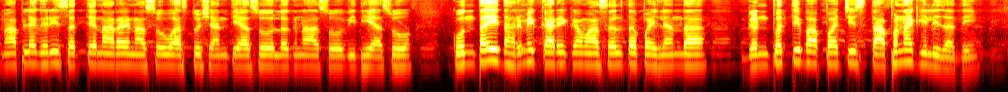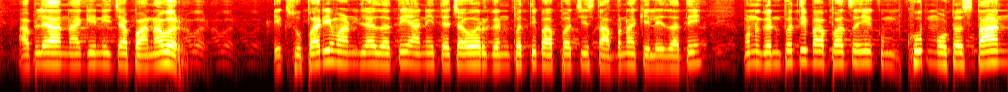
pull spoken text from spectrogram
मग आपल्या घरी सत्यनारायण असो वास्तुशांती असो लग्न असो विधी असो कोणताही धार्मिक कार्यक्रम असेल तर पहिल्यांदा गणपती बाप्पाची स्थापना केली जाते. आपल्या नागिनीच्या पानावर एक सुपारी मांडल्या जाते आणि त्याच्यावर गणपती बाप्पाची स्थापना केली जाते. म्हणून गणपती बाप्पाचं एक खूप मोठं स्थान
